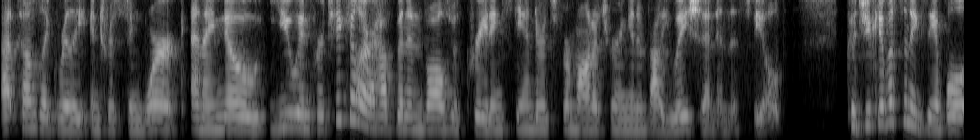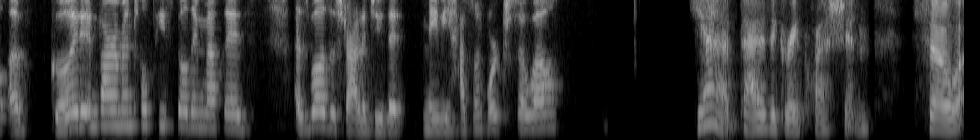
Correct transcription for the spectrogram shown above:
That sounds like really interesting work. And I know you, in particular, have been involved with creating standards for monitoring and evaluation in this field. Could you give us an example of good environmental peace building methods, as well as a strategy that maybe hasn't worked so well? Yeah, that is a great question. So,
